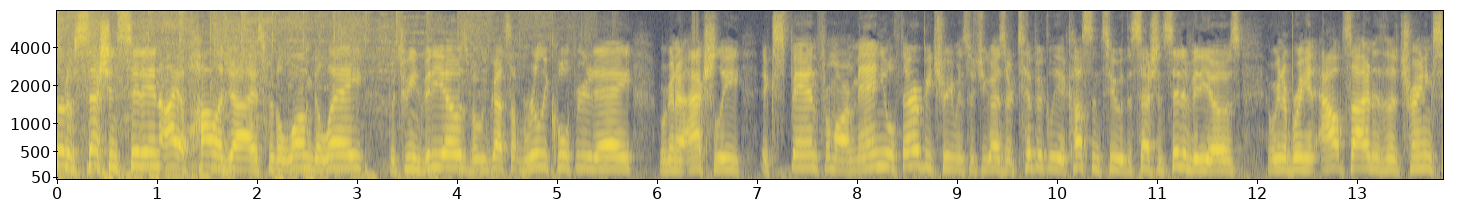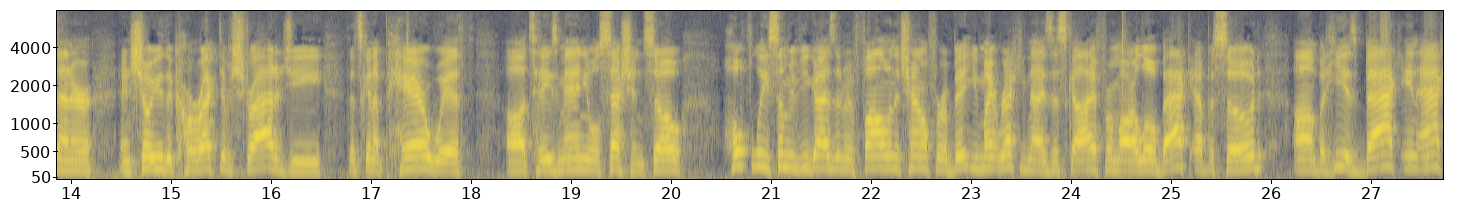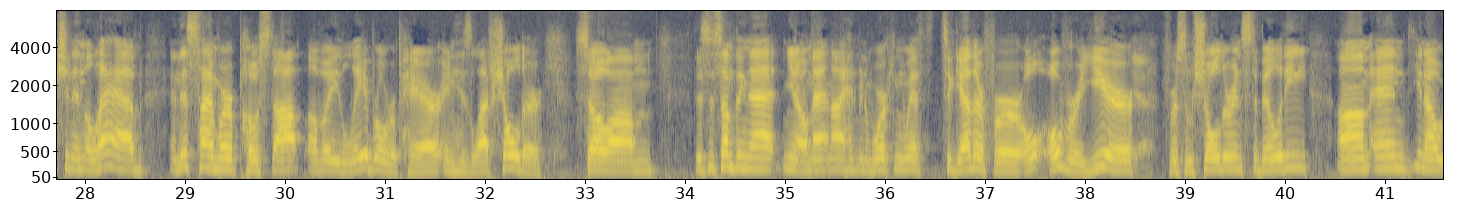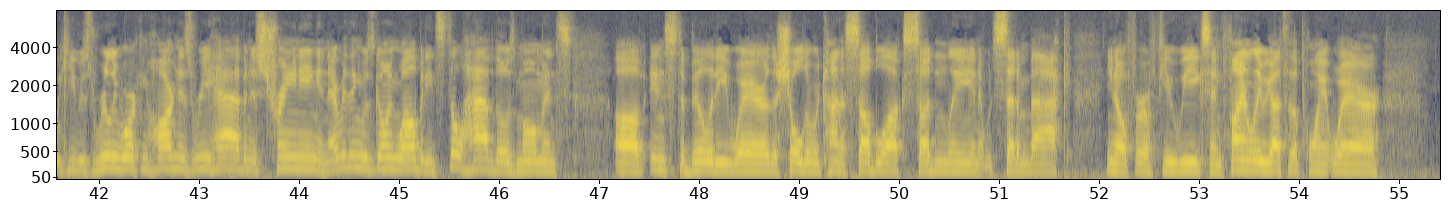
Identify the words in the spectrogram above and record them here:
episode of Session Sit In. I apologize for the long delay between videos, but we've got something really cool for you today. We're gonna actually expand from our manual therapy treatments, which you guys are typically accustomed to with the Session Sit In videos, and we're gonna bring it outside into the training center and show you the corrective strategy that's gonna pair with uh, today's manual session. So hopefully some of you guys that have been following the channel for a bit, you might recognize this guy from our low back episode. Um, but he is back in action in the lab, and this time we're post-op of a labral repair in his left shoulder. So um, this is something that you know Matt and I had been working with together for over a year Yeah. for some shoulder instability. Um, and you know he was really working hard in his rehab and his training, and everything was going well. But he'd still have those moments of instability where the shoulder would kind of sublux suddenly, and it would set him back, you know, for a few weeks. And finally, we got to the point where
